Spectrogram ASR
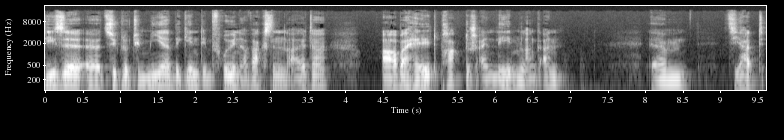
Diese äh, Zyklothymie beginnt im frühen Erwachsenenalter, aber hält praktisch ein Leben lang an. Ähm, sie hat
